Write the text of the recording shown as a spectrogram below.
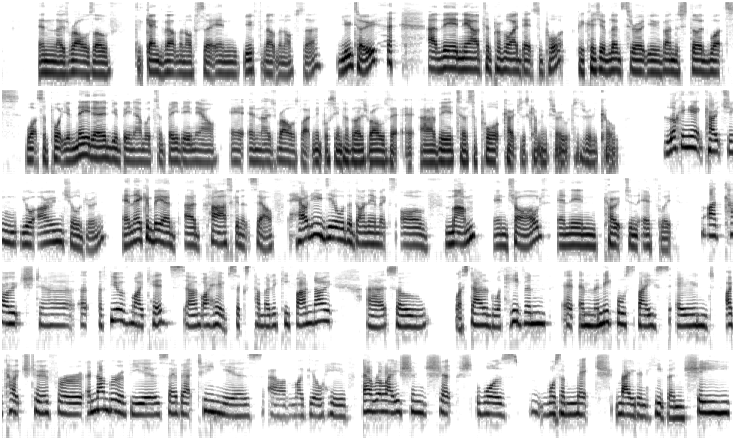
in those roles of the game development officer and youth development officer. You two are there now to provide that support because you've lived through it. You've understood what's, what support you've needed. You've been able to be there now in those roles, like Netball Centre, those roles that uh, are there to support coaches coming through, which is really cool. Looking at coaching your own children, and that can be a, a task in itself. How do you deal with the dynamics of mum and child and then coach and athlete? I've coached uh, a, a, few of my kids. Um, I have six tamariki whānau. Uh, so I started with Heaven in the netball space and I coached her for a number of years, say about 10 years, um, my girl Hev. Our relationship was, was a match made in heaven. She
